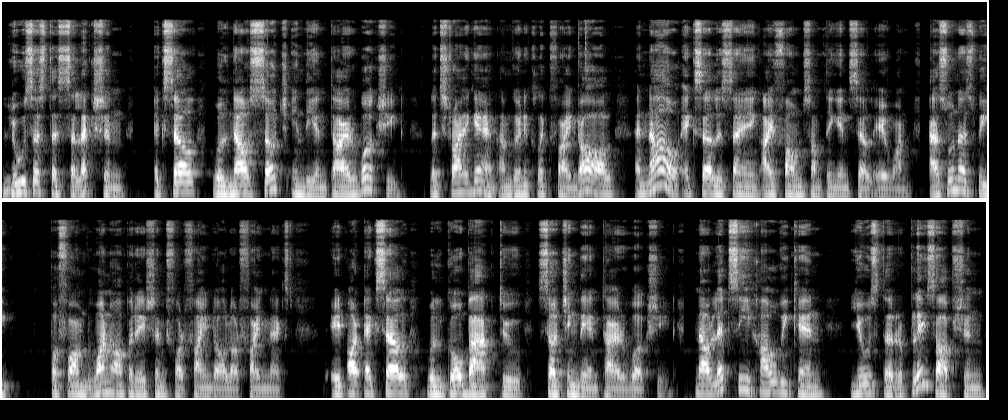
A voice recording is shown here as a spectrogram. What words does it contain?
loses the selection. Excel will now search in the entire worksheet. Let's try again. I'm going to click find all. And now Excel is saying I found something in cell A1. As soon as we performed one operation for find all or find next, it, or Excel will go back to searching the entire worksheet. Now let's see how we can use the replace option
